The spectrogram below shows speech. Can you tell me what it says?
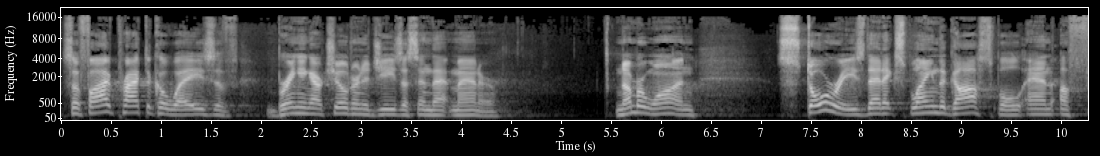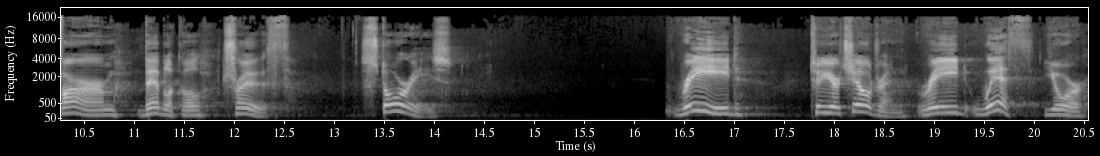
So, five practical ways of bringing our children to Jesus in that manner. Number one, stories that explain the gospel and affirm biblical truth. Stories. Read to your children, read with your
